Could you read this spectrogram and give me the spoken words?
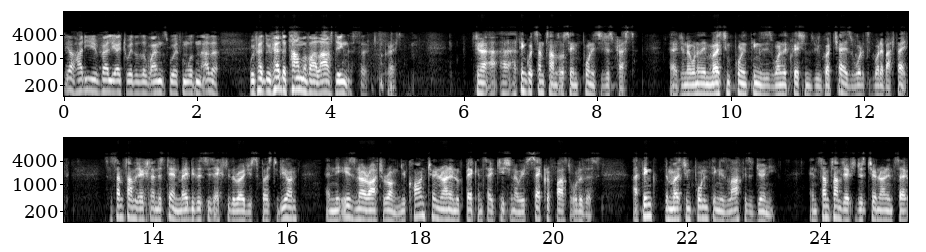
yeah, how do you evaluate whether the one's worth more than the other? We've had we've had the time of our lives doing this. So Great. You know, I, I think what sometimes also important is to just trust. Uh, you know, one of the most important things is one of the questions we've got here is what, what about faith? So sometimes you actually understand maybe this is actually the road you're supposed to be on, and there is no right or wrong. You can't turn around and look back and say, geez, you know, we've sacrificed all of this. I think the most important thing is life is a journey. And sometimes you have to just turn around and say,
